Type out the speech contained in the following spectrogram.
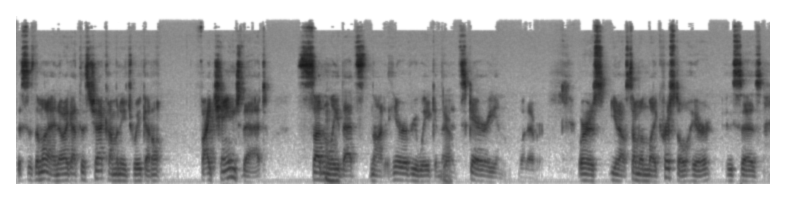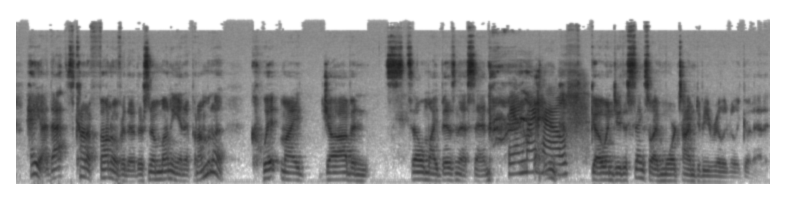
this is the money. I know I got this check coming each week. I don't. If I change that, suddenly that's not here every week, and then Yeah. it's scary and whatever. Whereas you know someone like Crystalle here who says, "Hey, uh, that's kind of fun over there. There's no money in it, but I'm gonna quit my job and sell my business and." And my house. go and do this thing so I have more time to be really, really good at it,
